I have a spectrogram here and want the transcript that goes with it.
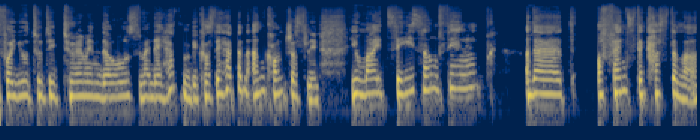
for you to determine those when they happen because they happen unconsciously. You might say something that offends the customer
